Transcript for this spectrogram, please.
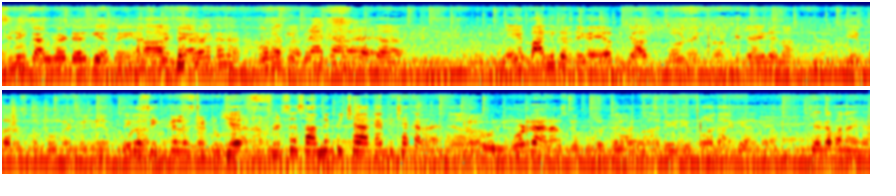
इसलिए कल मैं डर गया था यहाँ हाँ। से प्यारा था ना बोला कि क्रैश आ रहा है? हाँ। ये पानी कर देगा ये अभी तोड़ तोड़ के जाएगा ना। एक बार उसको मूवमेंट मिल गई देखो सिंगल टूट ये रहा है ना। फिर से सामने पीछे आ गया पीछे कर रहा है। क्यों मोड़ रहा है ना उसको? मोड़ रहा है, अरे रे बहुत आगे आ गया। जगह बनाएगा।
